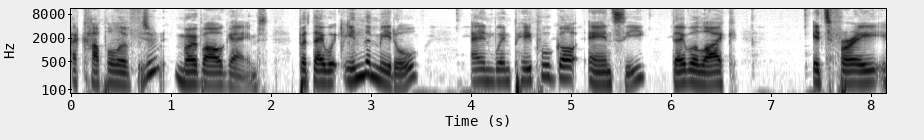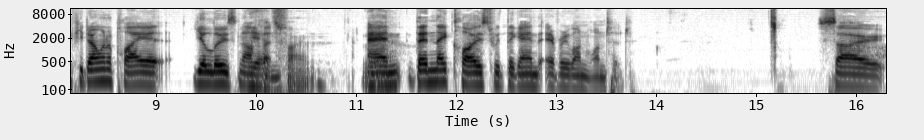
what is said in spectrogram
a couple of Is there- mobile games, but they were in the middle. And when people got antsy, they were like, "It's free. If you don't want to play it, you lose nothing." yeah it's fine Yeah. And then they closed with the game that everyone wanted. So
